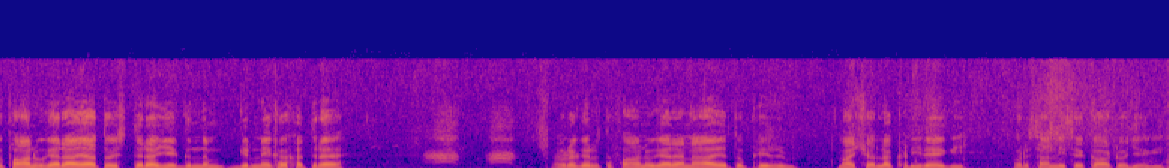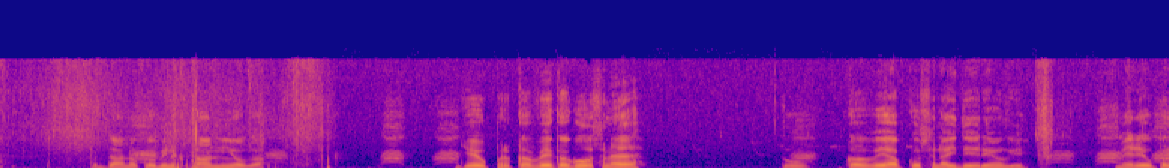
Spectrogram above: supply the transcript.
طوفان وغیرہ آیا تو اس طرح یہ گندم گرنے کا خطرہ ہے۔ اور اگر طوفان وغیرہ نہ آئے تو پھر ماشاءاللہ کھڑی رہے گی اور آسانی سے کاٹ ہو جائے گی۔ اور دانوں کو بھی نقصان نہیں ہوگا۔ یہ اوپر کوے کا گھونسلہ ہے۔ تو کوے آپ کو سنائی دے رہے ہوں گے۔ میرے اوپر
